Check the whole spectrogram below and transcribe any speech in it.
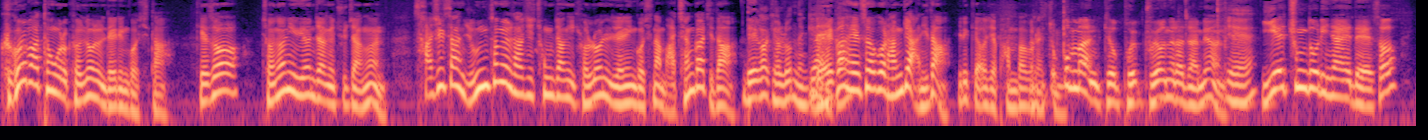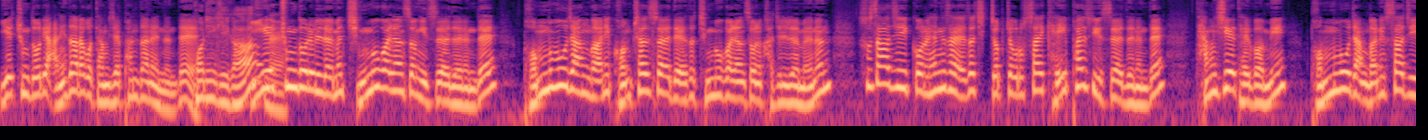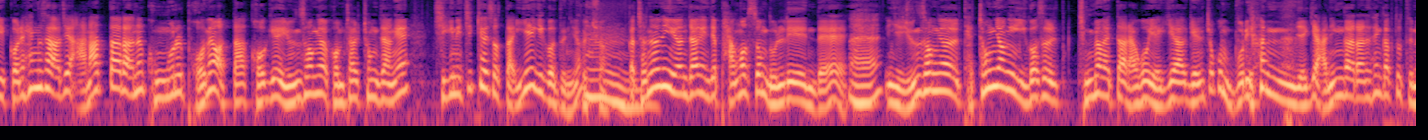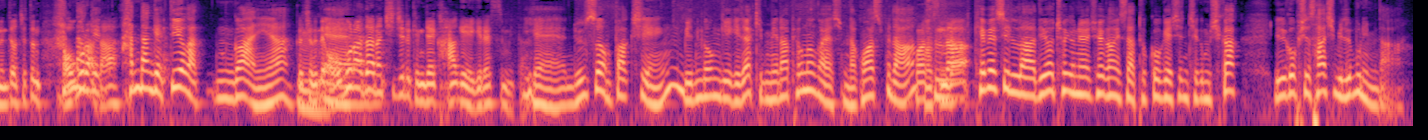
그걸 바탕으로 결론을 내린 것이다. 그래서 전현희 위원장의 주장은 사실상 윤석열 당시 총장이 결론을 내린 것이나 마찬가지다. 내가 결론 낸 게 내가 아니다. 해석을 한 게 아니다. 이렇게 어제 반박을 했습니다. 조금만 그 부- 부연을 하자면 예. 이해 충돌이냐에 대해서 이해 충돌이 아니다라고 당시에 판단했는데 권익위가 이해 네. 충돌이려면 직무 관련성이 있어야 되는데 법무부 장관이 검찰 수사에 대해서 직무 관련성을 가지려면은 수사지휘권을 행사해서 직접적으로 수사에 개입할 수 있어야 되는데 당시의 대검이 법무부 장관이 수사지휘권을 행사하지 않았다라는 공문을 보내왔다. 거기에 윤석열 검찰총장의 직인이 찍혀 있었다. 이 얘기거든요. 그렇죠. 음. 그러니까 전현희 위원장의 이제 방어성 논리인데 예. 이제 윤석열 대통령이 이것을 증명했다라고 얘기하기에는 조금 무리한 얘기 아닌가라는 생각도 드는데 어쨌든 한 억울하다. 단계, 한 단계 뛰어간 거 아니야? 그렇죠. 근데 예. 억울하다는 취지를 굉장히 강하게 얘기를 했습니다. 예, 뉴스 언박싱 민동기 기자 김민아 평론가였습니다. 고맙습니다. 고맙습니다. 고맙습니다. KBS 1라디오 최경영의 최강시사 듣고 계신 지금 시각 7시 41분입니다.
